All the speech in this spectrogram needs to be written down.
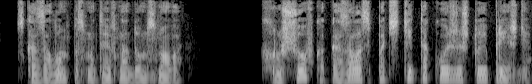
— сказал он, посмотрев на дом снова. Хрущевка казалась почти такой же, что и прежде.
